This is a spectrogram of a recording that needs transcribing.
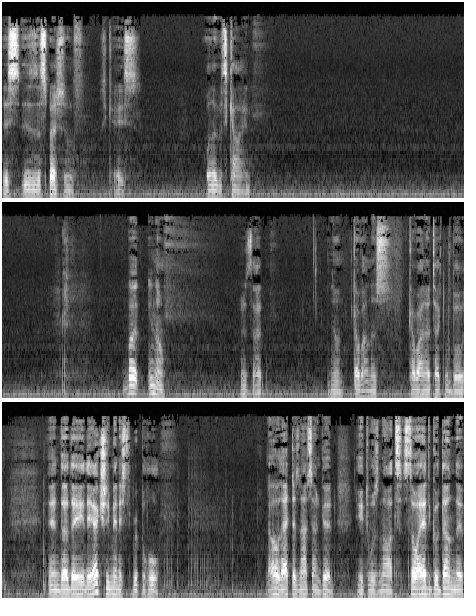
this is a special case, one of its kind. But you know, there's that. You know, Carvanhas, Carvanha attacked my boat, and uh, they they actually managed to rip a hole. Oh, that does not sound good. It was not. So I had to go down there.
